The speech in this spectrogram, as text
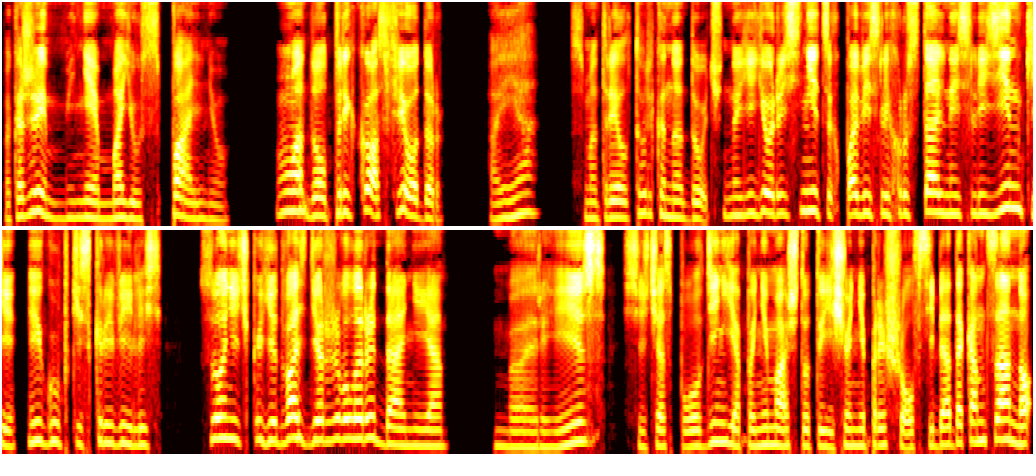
Покажи мне мою спальню». Отдал приказ Федор. А я Смотрел только на дочь. На ее ресницах повисли хрустальные слезинки, и губки скривились. Сонечка едва сдерживала рыдания. «Борис, сейчас полдень, я понимаю, что ты еще не пришел в себя до конца, но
